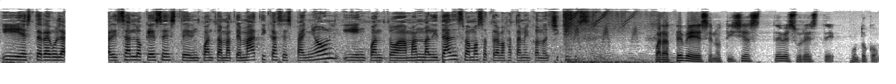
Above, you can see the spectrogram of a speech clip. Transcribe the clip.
y este regularizar lo que es este en cuanto a matemáticas, español y en cuanto a manualidades vamos a trabajar también con los chiquillos. Para TBS Noticias, tvsureste.com.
